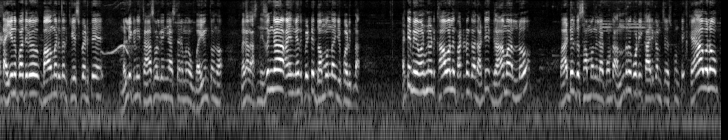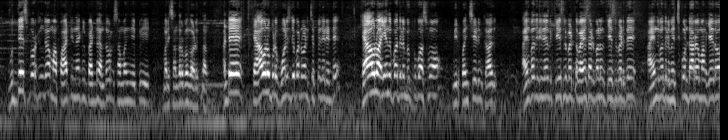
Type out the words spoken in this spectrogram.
అంటే అయిన పాత్రుడు బావమరి మీద కేసు పెడితే మళ్ళీ ఇక్కడ ట్రాన్స్ఫర్ ఏం చేస్తారేమో ఒక భయంతోనో. మరి అసలు నిజంగా ఆయన మీద పెట్టే దమ్ముందని చెప్పి అడుగుతున్నా. అంటే మేము అంటున్నాం కావాలని పెట్టడం కాదు. అంటే గ్రామాల్లో పార్టీలతో సంబంధం లేకుండా అందరూ కూడా ఈ కార్యక్రమం చేసుకుంటే కేవలం ఉద్దేశపూర్వకంగా మా పార్టీ నాయకులు పెట్టడం ఎంతవరకు సంబంధం చెప్పి మరి సందర్భంగా అడుగుతున్నాను. అంటే కేవలం ఇప్పుడు పోలీస్ డిపార్ట్మెంట్ చెప్పేది ఏంటంటే కేవలం అయ్యేందు పద్ధతి మెప్పు కోసమో మీరు పనిచేయడం కాదు. ఆయన పద్ధతి ఏదో కేసులు పెడితే వైఎస్ఆర్ పనులు కేసులు పెడితే ఆయన పద్ధతి మెచ్చుకుంటారు మనకేదో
